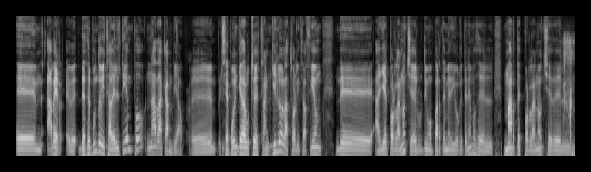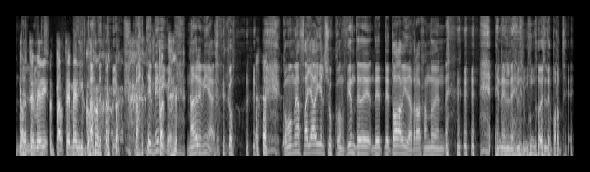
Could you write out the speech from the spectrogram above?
eh, a ver, eh, desde el punto de vista del tiempo, nada ha cambiado. se pueden quedar ustedes tranquilos, la actualización de ayer por la noche, el último parte médico que tenemos, del martes por la noche del... Parte, parte médico. Parte, médico. Madre mía, ¿cómo, me ha fallado ahí el subconsciente de, toda la vida trabajando en, en, el, mundo del deporte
